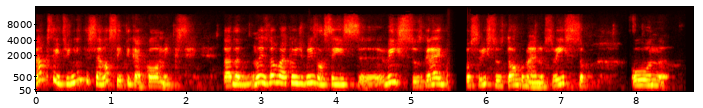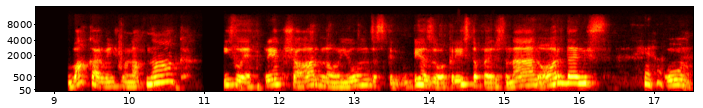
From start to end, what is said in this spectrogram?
rakstīts, viņu interesē lasīt tikai komiksi. Tātad, mm. nu, es domāju, ka viņš bija izlasījis visus Gregu visus dogmenus, visu. Un vakar viņš man atnāk izliek priekšā Arno Junzas biezo Kristofers un ēnu ordenis. Un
